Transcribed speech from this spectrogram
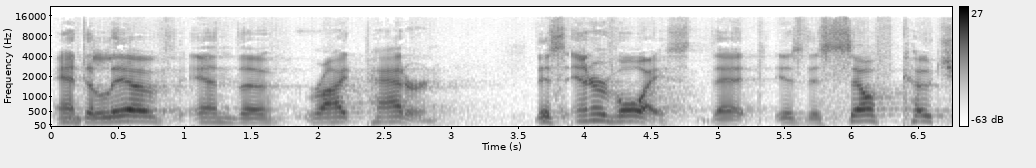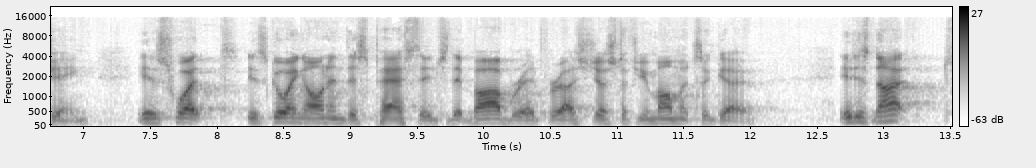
and to live in the right pattern. This inner voice that is this self coaching is what is going on in this passage that Bob read for us just a few moments ago. It is not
